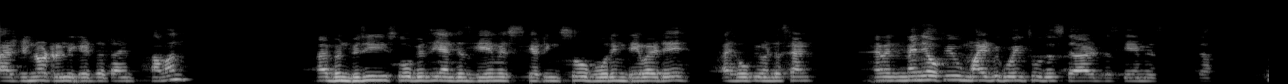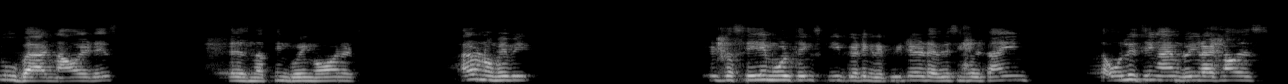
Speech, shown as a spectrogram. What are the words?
I did not really get the time to summon. I've been busy, so busy, and this game is getting so boring day by day. I hope you understand. I mean, many of you might be going through this that this game is just too bad nowadays. There is nothing going on. It's I don't know, maybe it's the same old things keep getting repeated every single time. The only thing I am doing right now is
